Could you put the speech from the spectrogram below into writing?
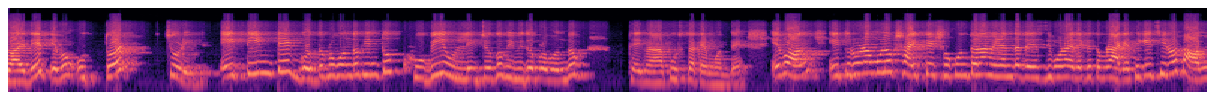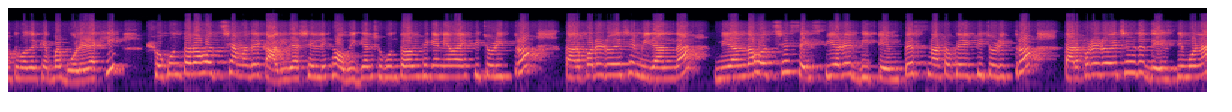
জয়দেব এবং উত্তর চরিত এই তিনটে গদ্য প্রবন্ধ কিন্তু খুবই উল্লেখযোগ্য বিবিধ প্রবন্ধ পুস্তকের মধ্যে। এবং এই তুলনামূলক সাহিত্যের শকুন্তলা, মিরান্দা, দেশদিমোনা এদেরকে তোমরা আগে থেকেই ছিল তাও আমি তোমাদেরকে একবার বলে রাখি। শকুন্তলা হচ্ছে আমাদের কালিদাসের লেখা অভিজ্ঞান শকুন্তলম থেকে নেওয়া একটি চরিত্র। তারপরে রয়েছে মিরান্দা। মিরান্দা হচ্ছে শেক্সপিয়ারের দি টেম্পেস্ট নাটকের একটি চরিত্র। তারপরে রয়েছে হচ্ছে দেশদিমোনা।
